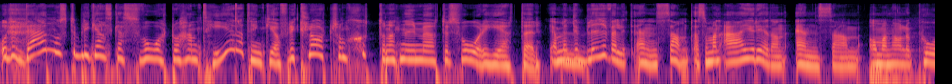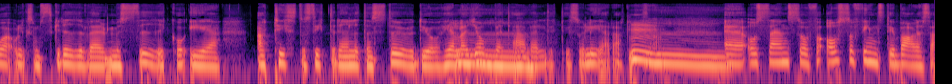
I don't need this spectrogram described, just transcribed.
Och det där måste bli ganska svårt att hantera, tänker jag. För det är klart som sjutton att ni möter svårigheter. Ja, men det blir väldigt ensamt. Alltså man är ju redan ensam om man håller på och liksom skriver musik och är artist och sitter i en liten studio. Hela jobbet är väldigt isolerat. Liksom. Eh, och sen så för oss så finns det ju bara så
